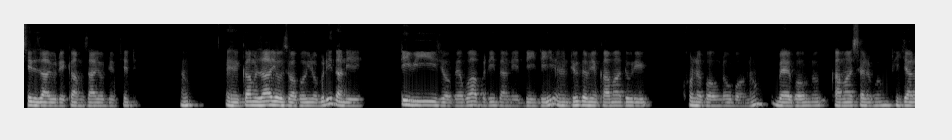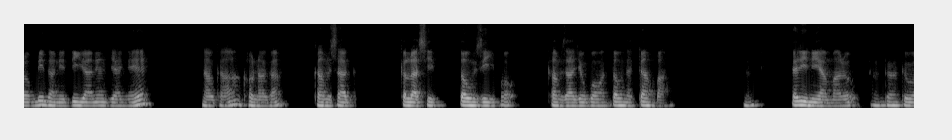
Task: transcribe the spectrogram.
စေတစားယုတ်တွေကာမစားယုတ်တွေဖြစ်တယ်နော်အဲကာမစားယုတ်ဆိုတော့ဘုန်းကြီးတို့ပရိသန်တွေ TV ဆိုဘယ်ဘဝပရိသန်တွေတီတီဒုသဖြင့်ကာမသူတွေ ခုနှစ်ပုံတော့ပေါ့နော်ဘယ်ပုံတော့ကာမဆယ်ပုံဒီကြတော့ပရိသန်တွေတီတာနဲ့ပြိုင်နေနောက်ကခုနကကာမစာကလစီ3စီပေါ့ကာမစာယုံပေါ်30တန်ပါအဲ့ဒီနေရာမှာတော့သူက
